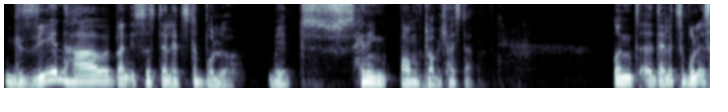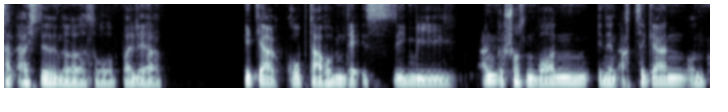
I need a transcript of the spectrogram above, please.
gesehen habe, dann ist es der letzte Bulle mit Henning Baum, glaube ich, heißt er. Und äh, der letzte Bulle ist halt echt eine, so, weil der geht ja grob darum, der ist irgendwie angeschossen worden in den 80ern und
